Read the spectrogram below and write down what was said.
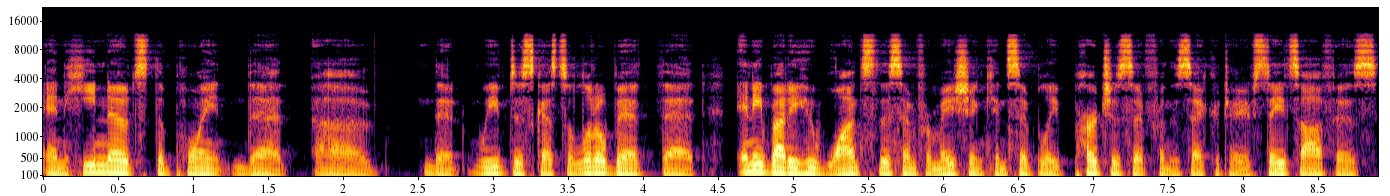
And he notes the point that, uh, that we've discussed a little bit that anybody who wants this information can simply purchase it from the Secretary of State's office.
